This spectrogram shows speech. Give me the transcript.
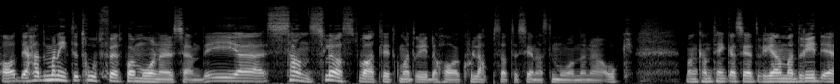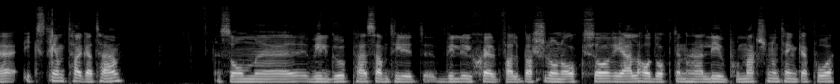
ja, det hade man inte trott för ett par månader sedan. Det är eh, sanslöst vad Atletico Madrid har kollapsat de senaste månaderna och man kan tänka sig att Real Madrid är extremt taggat här som eh, vill gå upp här. Samtidigt vill ju självfallet Barcelona också. Real har dock den här Liverpool-matchen att tänka på.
